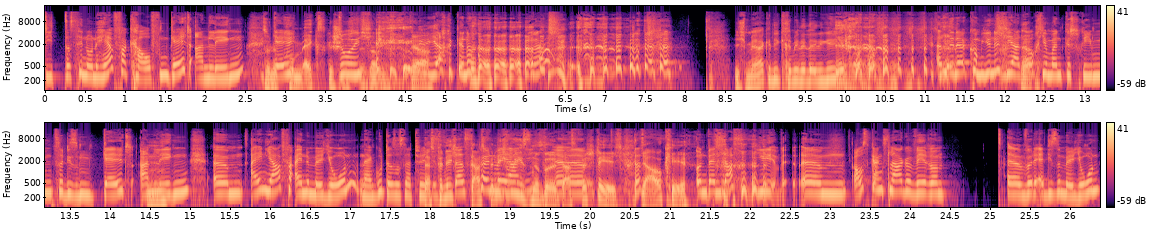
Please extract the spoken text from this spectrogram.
die, das hin und her verkaufen, Geld anlegen, So eine Geld Cum-Ex-Geschichte durch. dann. Ja. ja, genau. ich merke die Kriminalität. Also in der Community hat Ja. auch jemand geschrieben zu diesem Geld anlegen. Ähm, ein Jahr für eine Million. Na gut, das ist natürlich. Das finde ich, das können finde ich ja reasonable, nicht, das äh, verstehe ich. das- ja, okay. Und wenn das die ähm, Ausgangslage wäre, äh, würde er diese Million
